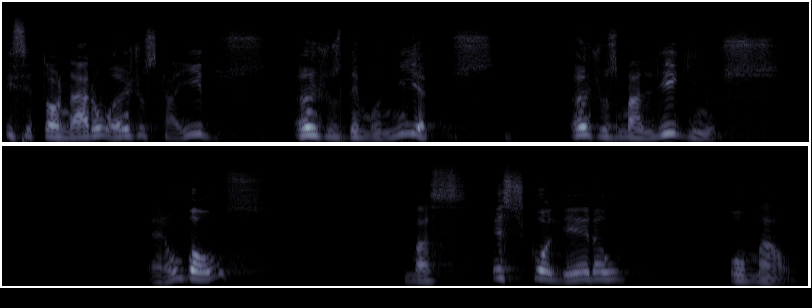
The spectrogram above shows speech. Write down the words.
e se tornaram anjos caídos, anjos demoníacos, anjos malignos. Eram bons, mas escolheram o mal,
